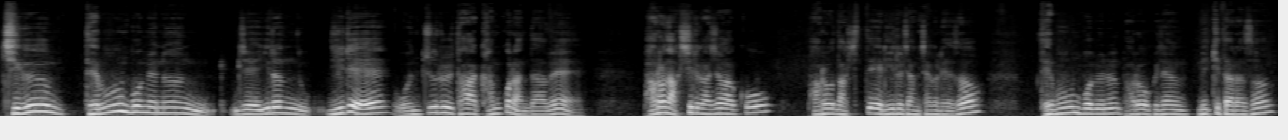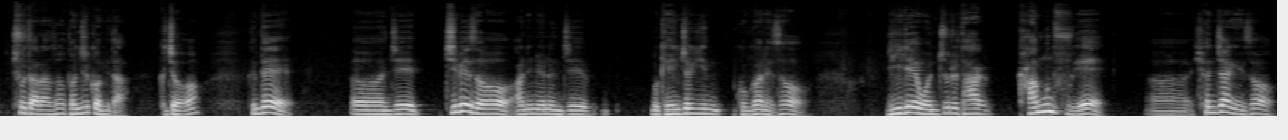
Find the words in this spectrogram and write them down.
지금 대부분 보면은 이제 이런 릴의 원줄을 다 감고 난 다음에 바로 낚시를 가져갖고 바로 낚싯대에 릴을 장착을 해서 대부분 보면은 바로 그냥 미끼 달아서 추 달아서 던질 겁니다. 그죠? 근데 어 이제 집에서 아니면은 이제 뭐 개인적인 공간에서 릴의 원줄을 다 감은 후에 어, 현장에서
